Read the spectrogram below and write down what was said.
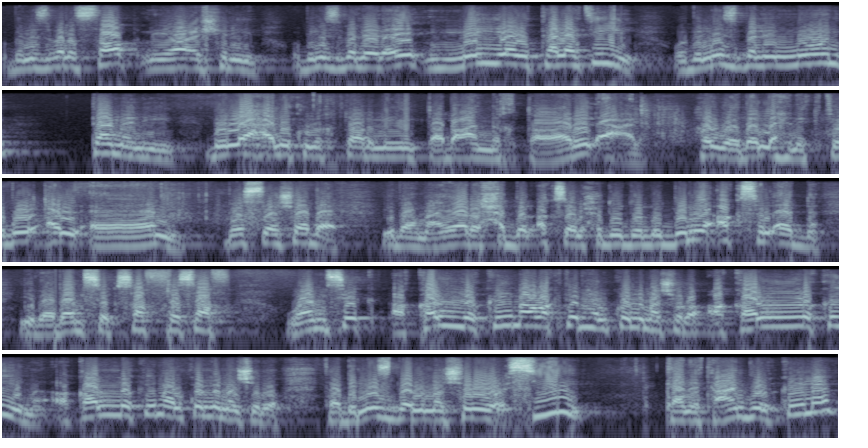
وبالنسبة للصاد 120 وبالنسبة للعين 130 وبالنسبة للنون 80 بالله عليكم نختار مين؟ طبعا نختار الأعلى. هو ده اللي هنكتبه الآن. بصوا يا شباب يبقى معيار الحد الأقصى للحدود الدنيا أقصى الادنى يبقى بمسك صف صف وامسك أقل قيمة واكتبها لكل مشروع. أقل قيمة أقل قيمة لكل مشروع. فبالنسبة لمشروع س كانت عندي القيمة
